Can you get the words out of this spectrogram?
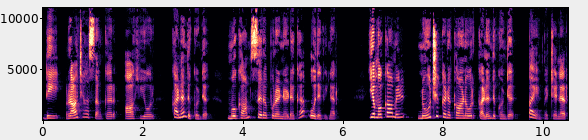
டி ராஜா சங்கர் ஆகியோர் கலந்து கொண்டு முகாம் சிறப்புற நடக்க உதவினர். இம்முகாமில் நூற்றுக்கணக்கானோர் கலந்து கொண்டு பயன்பெற்றனர்.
